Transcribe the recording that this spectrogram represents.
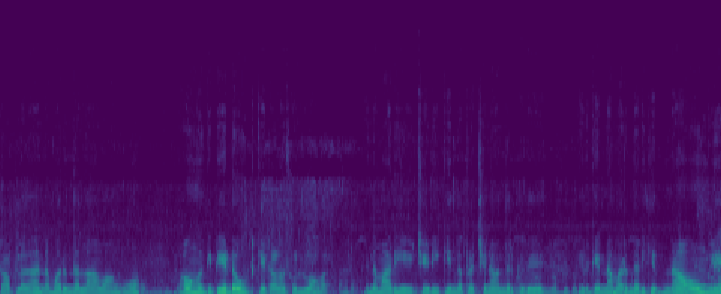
ஷாப்பில் தான் இந்த மருந்தெல்லாம் வாங்குவோம். அவங்கக்கிட்டேயே டவுட் கேட்டாலும் சொல்லுவாங்க. இந்த மாதிரி செடிக்கு இந்த பிரச்சனை வந்திருக்குது. இதுக்கு என்ன மருந்து அடிக்கிறதுனா அவங்களே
